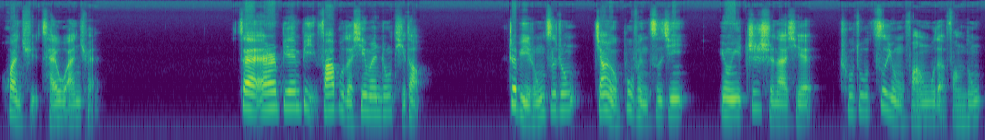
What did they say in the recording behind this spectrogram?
换取财务安全。在 Airbnb 发布的新闻中提到，这笔融资中将有部分资金用于支持那些出租自用房屋的房东，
